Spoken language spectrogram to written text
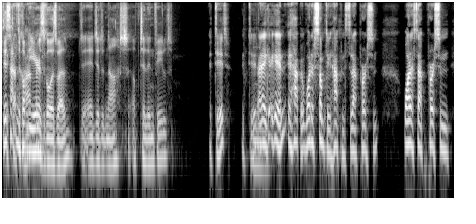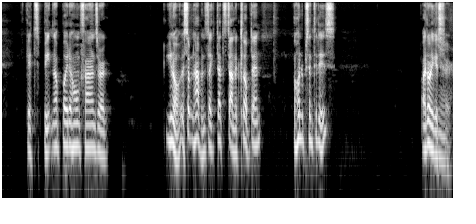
This happened a couple of years ago as well. Did it not? Up to Linfield. It did. It did. Mm. And again, it happened. What if something happens to that person? What if that person gets beaten up by the home fans or, you know, if something happens, like that's on the club then. 100% it is. I don't think it's fair.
